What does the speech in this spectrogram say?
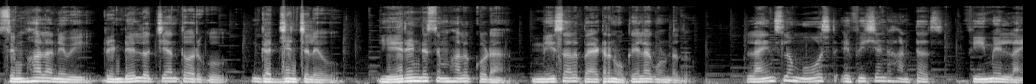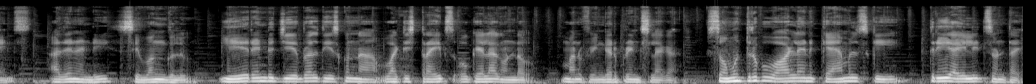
సింహాలు అనేవి రెండేళ్ళు వచ్చేంత వరకు గర్జించలేవు. ఏ రెండు సింహాలకు కూడా మీసాల ప్యాటర్న్ ఒకేలాగా ఉండదు. లైన్స్లో most efficient hunters female lions. అదేనండి శివంగులు. ఏ రెండు జీబ్రాలు తీసుకున్నా వాటి స్ట్రైప్స్ ఒకేలాగా ఉండవు. మన ఫింగర్ ప్రింట్స్ లాగా. సముద్రపు వాళ్ళైన క్యామెల్స్కి త్రీ ఐలిట్స్ ఉంటాయి.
